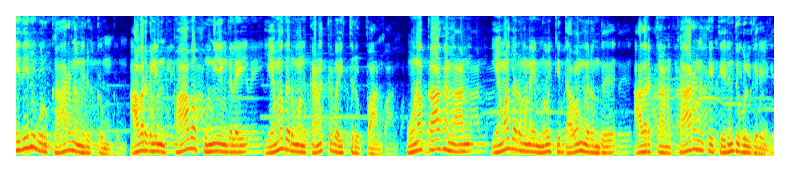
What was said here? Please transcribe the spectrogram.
ஏதேனும் ஒரு காரணம் இருக்கும். அவர்களின் பாவ புண்ணியங்களை யமதர்மன் கணக்கு வைத்திருப்பான். உனக்காக நான் யமதர்மனை நோக்கி தவம் இருந்து அதற்கான காரணத்தை தெரிந்து கொள்கிறேன்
